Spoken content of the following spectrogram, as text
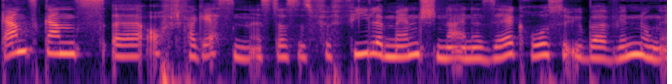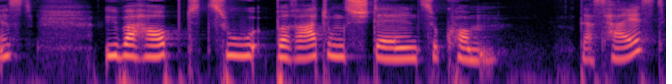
ganz, ganz äh, oft vergessen, ist, dass es für viele Menschen eine sehr große Überwindung ist, überhaupt zu Beratungsstellen zu kommen. Das heißt,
